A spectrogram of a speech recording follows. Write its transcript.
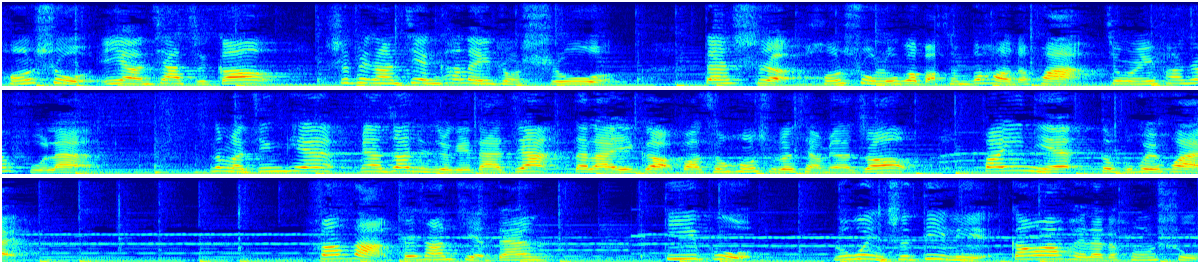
红薯营养价值高，是非常健康的一种食物。但是红薯如果保存不好的话，就容易发生腐烂。那么今天妙招姐就给大家带来一个保存红薯的小妙招，放一年都不会坏。方法非常简单，第一步，如果你是地里刚挖回来的红薯，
